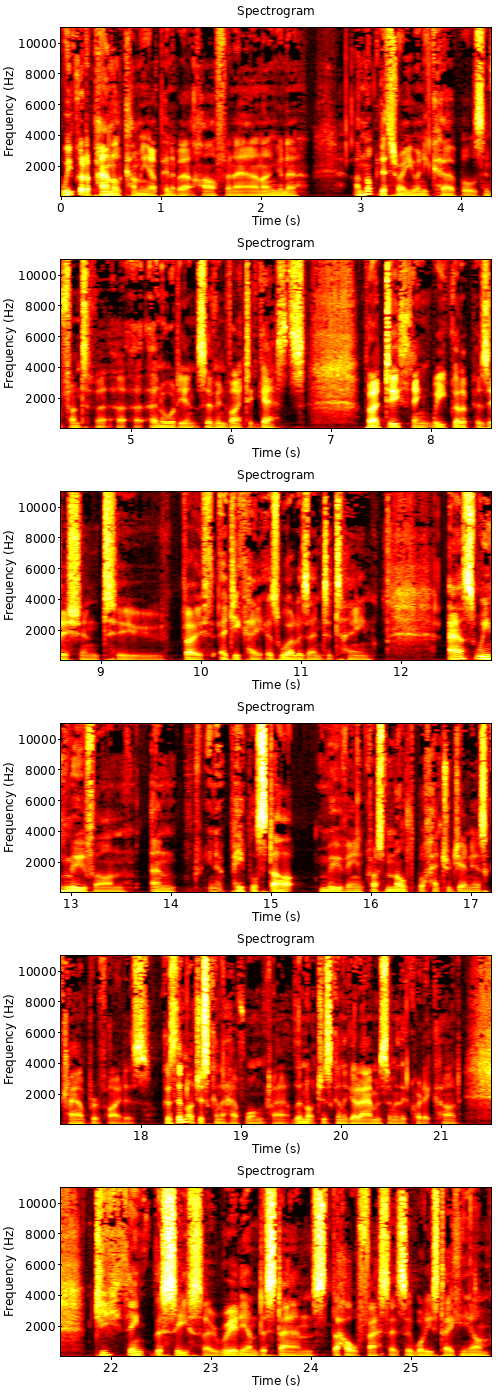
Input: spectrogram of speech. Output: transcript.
We've got a panel coming up in about half an hour and i'm to I'm not going to throw you any curveballs in front of a, a, an audience of invited guests, but I do think we've got a position to both educate as well as entertain as we move on and you know people start moving across multiple heterogeneous cloud providers because they're not just going to have one cloud. They're not just going to go to Amazon with a credit card. Do you think the CISO really understands the whole facets of what he's taking on?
